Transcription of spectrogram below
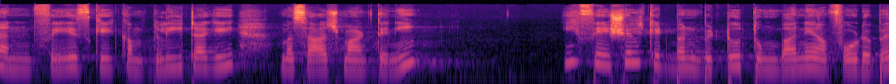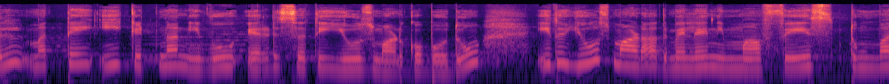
ನನ್ನ ಫೇಸ್ಗೆ ಕಂಪ್ಲೀಟಾಗಿ ಮಸಾಜ್ ಮಾಡ್ತೀನಿ. ಈ ಫೇಶಿಯಲ್ ಕಿಟ್ ಬಂದುಬಿಟ್ಟು ತುಂಬಾ ಅಫೋರ್ಡಬಲ್ ಮತ್ತು ಈ ಕಿಟ್ನ ನೀವು ಎರಡು ಸತಿ ಯೂಸ್ ಮಾಡ್ಕೋಬೋದು. ಇದು ಯೂಸ್ ಮಾಡಾದಮೇಲೆ ನಿಮ್ಮ ಫೇಸ್ ತುಂಬಾ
